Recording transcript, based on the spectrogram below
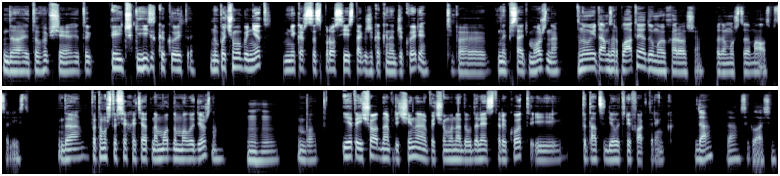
Да, это вообще, это edge case какой-то. Ну, почему бы нет? Мне кажется, спрос есть так же, как и на jQuery. Типа, написать можно. Ну, и там зарплата, я думаю, хорошая, потому что мало специалистов. Да, потому что все хотят на модном молодежном. Угу. Вот. И это еще одна причина, почему надо удалять старый код и пытаться делать рефакторинг. Да, да, согласен.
